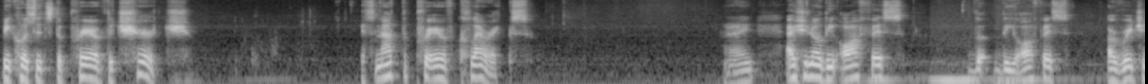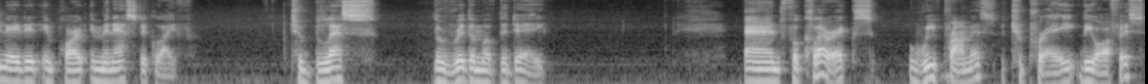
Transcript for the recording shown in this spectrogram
Because it's the prayer of the church. It's not the prayer of clerics. Right? As you know the office the, the office originated in part in monastic life to bless the rhythm of the day and for clerics, we promise to pray the office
